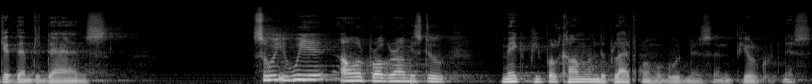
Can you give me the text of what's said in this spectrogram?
get them to dance. So we, we, our program is to make people come on the platform of goodness and pure goodness.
